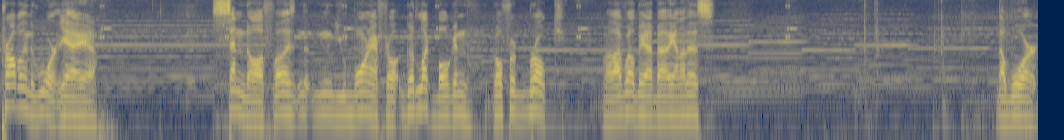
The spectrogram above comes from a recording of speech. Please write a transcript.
Probably in the war. Yeah, yeah. Send off. Well, you born after all. Good luck, Bogan. Go for broke. Well, I will be by the end of this. The war.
